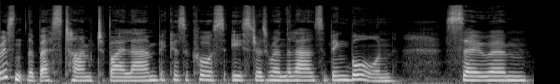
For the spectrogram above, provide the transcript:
isn't the best time to buy lamb because, of course, Easter is when the lambs are being born. So um,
